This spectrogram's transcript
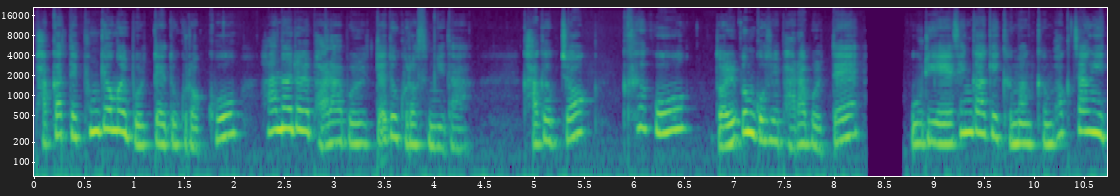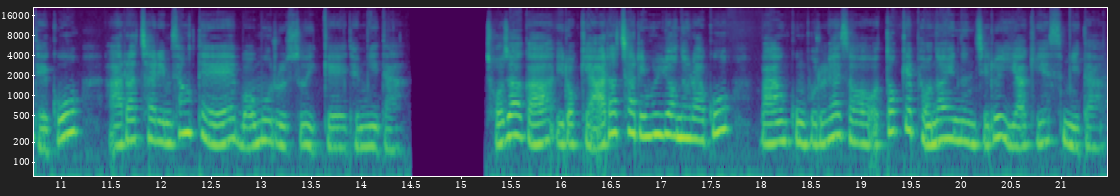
바깥의 풍경을 볼 때도 그렇고 하늘을 바라볼 때도 그렇습니다. 가급적 크고 넓은 곳을 바라볼 때 우리의 생각이 그만큼 확장이 되고 알아차림 상태에 머무를 수 있게 됩니다. 저자가 이렇게 알아차림 훈련을 하고 마음 공부를 해서 어떻게 변화했는지를 이야기했습니다.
